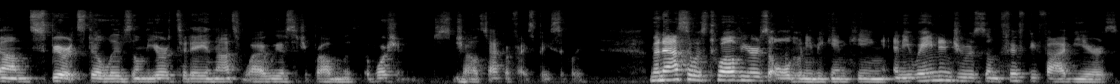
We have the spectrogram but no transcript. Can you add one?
um, spirit still lives on the earth today and that's why we have such a problem with abortion just mm-hmm. child sacrifice basically manasseh was 12 years old when he became king and he reigned in jerusalem 55 years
